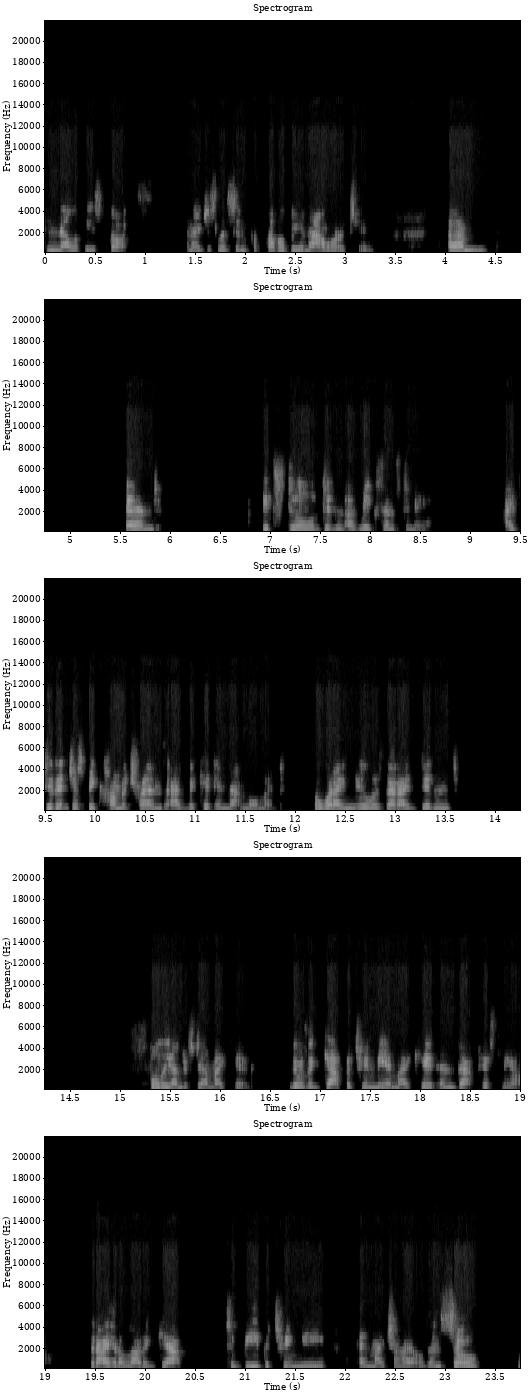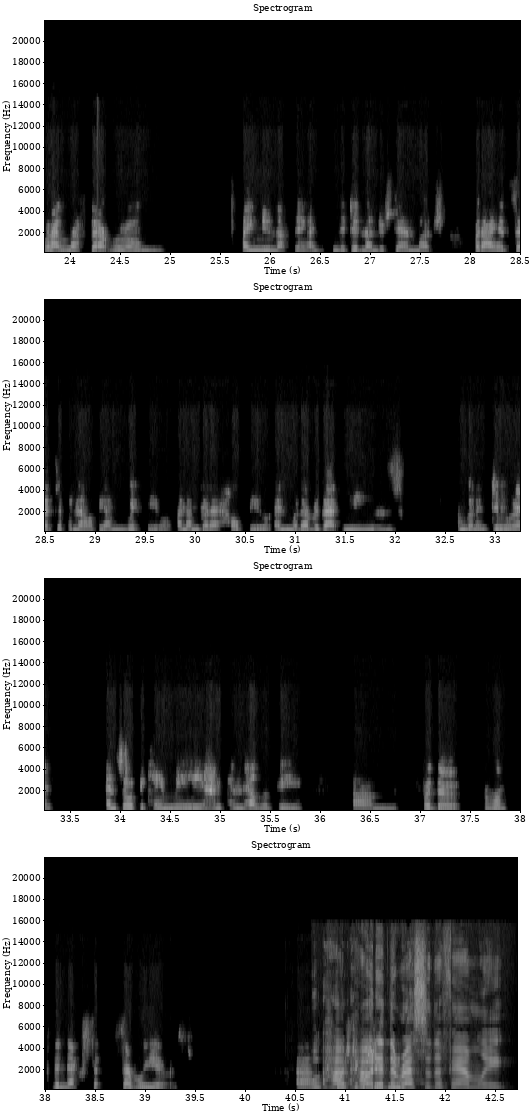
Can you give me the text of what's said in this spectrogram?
Penelope's thoughts, and I just listened for probably an hour or two. Um, and it still didn't uh, make sense to me. I didn't just become a trans advocate in that moment. But what I knew was that I didn't fully understand my kid. There was a gap between me and my kid, and that pissed me off that I had allowed a gap to be between me and my child. And so when I left that room, I knew nothing. I didn't understand much, but I had said to Penelope, I'm with you and I'm going to help you. And whatever that means, I'm going to do it. And so it became me and Penelope um, for the for the next several years. Um, well, how, how did the rest of the family?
